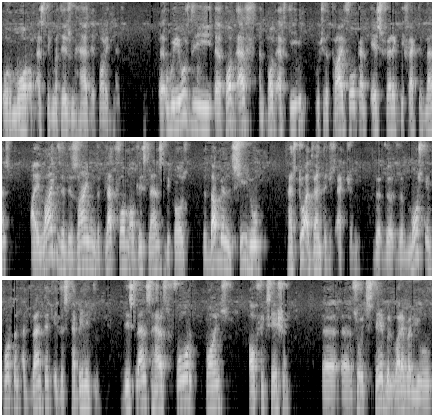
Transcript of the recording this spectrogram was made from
or more of astigmatism had a toric lens. Uh, we use the uh, POD F and POD FT, which is a trifocal aspheric diffractive lens. I like the design, the platform of this lens because the double C loop has two advantages actually. The, the, the most important advantage is the stability. This lens has four points of fixation. Uh, uh, so it's stable. Whatever you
